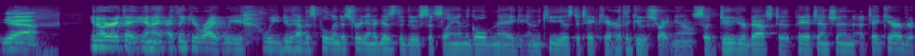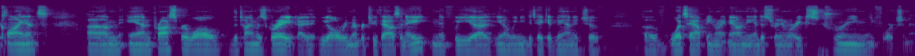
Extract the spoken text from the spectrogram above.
yeah. You know eric I, and I, I, think you're right. We we do have this pool industry and it is the goose that's laying the golden egg and the key is to take care of the goose right now. So do your best to pay attention uh, take care of your clients um, and prosper while the time is great. I, we all remember 2008, and if we, uh, you know, we need to take advantage of of what's happening right now in the industry, and we're extremely fortunate.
